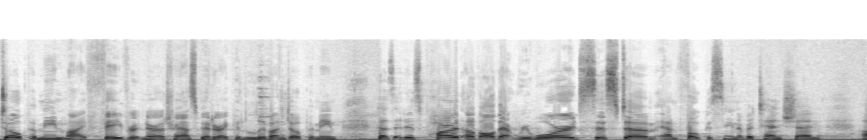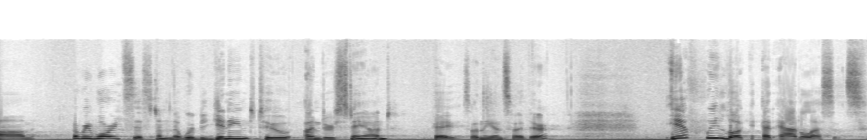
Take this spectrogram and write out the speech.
Dopamine, my favorite neurotransmitter, I could live on dopamine, because it is part of all that reward system and focusing of attention. Um, a reward system that we're beginning to understand. Okay, it's on the inside there. If we look at adolescents,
